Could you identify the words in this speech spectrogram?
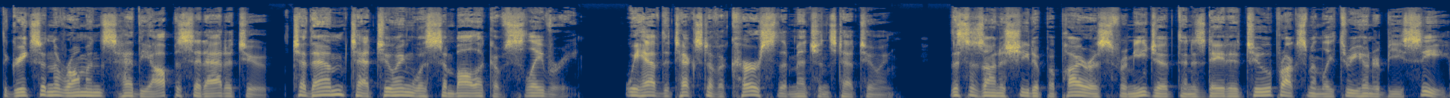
the Greeks and the Romans had the opposite attitude. To them, tattooing was symbolic of slavery. We have the text of a curse that mentions tattooing. This is on a sheet of papyrus from Egypt and is dated to approximately 300 BC,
